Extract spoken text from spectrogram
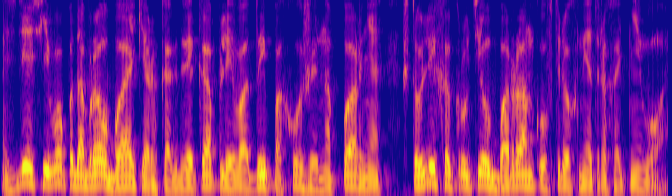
Здесь его подобрал байкер, как две капли воды, похожие на парня, что лихо крутил баранку в трех метрах от него».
